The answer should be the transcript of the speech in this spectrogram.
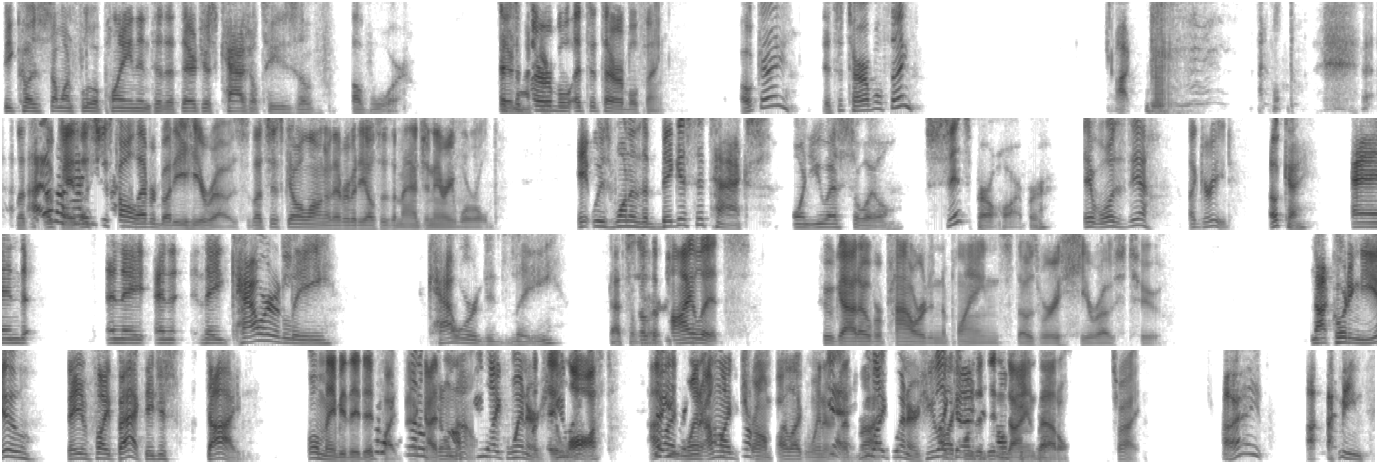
because someone flew a plane into that, they're just casualties of of war. They're it's a not here. terrible it's a terrible thing. Okay. It's a terrible thing. I don't, Let's don't okay, let's just call everybody heroes. Let's just go along with everybody else's imaginary world. it was one of the biggest attacks on U.S. soil since Pearl Harbor. It was yeah, agreed. Okay. And and they and they cowardly cowardly that's a So the pilots who got overpowered in the planes, those were heroes too. Not according to you. They didn't fight back. They just died. Well, maybe they did fight back. I don't Trump. know. You like But winners. they You like- lost. I No, you like like win. I'm like Trump. Trump. I like winners. yeah, That's you like winners. You like, like guys ones that didn't die in battle. That's right. All right. I, I mean,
